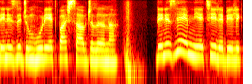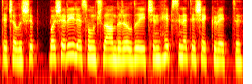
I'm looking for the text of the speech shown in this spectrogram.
Denizli Cumhuriyet Başsavcılığına, Denizli Emniyeti ile birlikte çalışıp başarıyla sonuçlandırıldığı için hepsine teşekkür etti.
